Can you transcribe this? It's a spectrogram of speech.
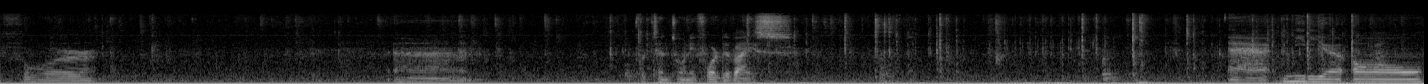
for uh, for 1024 device at media all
